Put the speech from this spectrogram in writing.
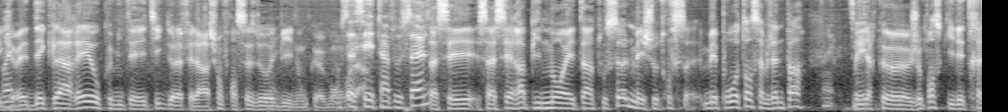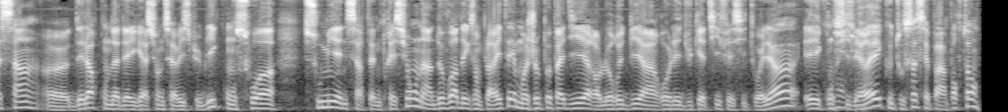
et que j'avais déclaré au comité éthique de la Fédération française de rugby. Donc euh, bon, ça s'est éteint tout seul. Ça s'est ça s'est rapidement éteint tout seul, mais je trouve ça, mais pour autant ça me gêne pas. C'est-à-dire que je pense qu'il est très sain euh, dès lors qu'on a délégation de service public qu'on soit soumis à une certaine pression. On a un devoir d'exemplarité. Moi je peux pas dire le rugby a un rôle éducatif et citoyen et considérer que tout ça c'est pas important.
